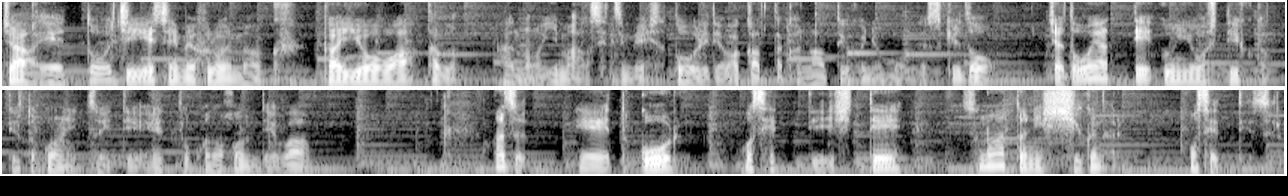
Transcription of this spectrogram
じゃあ、えっ、と、GSM フロームワーク、概要は多分、あの、今説明した通りで分かったかなというふうに思うんですけど、じゃあどうやって運用していくかっていうところについて、えっ、と、この本では、まず、えっ、と、ゴールを設定して、その後にシグナルを設定する。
